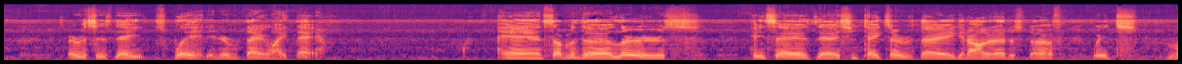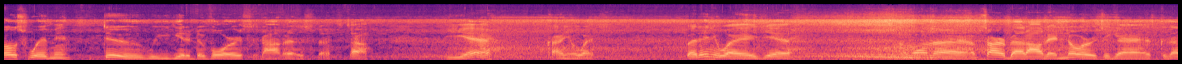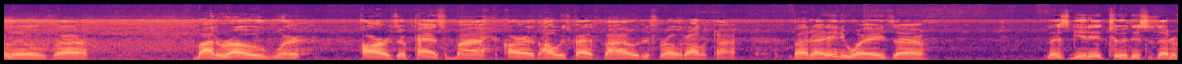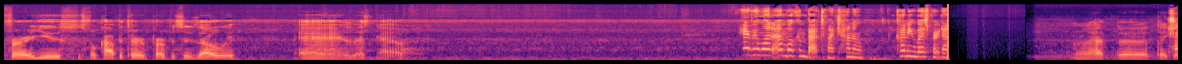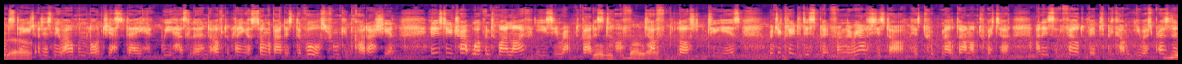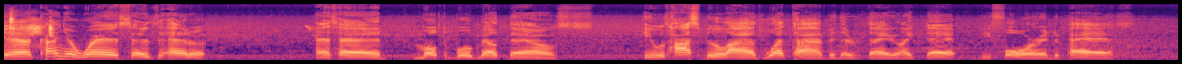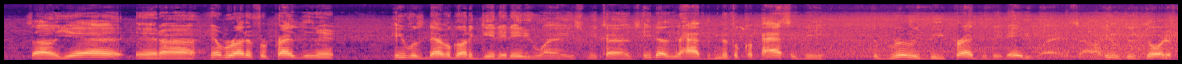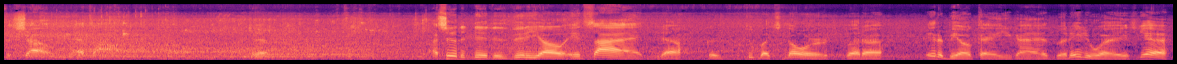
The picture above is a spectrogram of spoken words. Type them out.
ever since they split and everything like that. And some of the lyrics, he says that she takes everything and all the other stuff, which most women do when you get a divorce and all the other stuff. So, yeah, Kanye West. But anyways, yeah. I'm on. I'm sorry about all that noise, you guys, because I live uh, by the road where cars are passing by. Cars always pass by oh, this road all the time. But uh, anyways, uh, let's get into it. This is under fair use. It's for copyright purposes only. And let's go. Hey everyone, and welcome back to my channel. Kanye West I'll have to take it stage out. at his new album launch yesterday. We has learned after playing a song about his divorce from Kim Kardashian. In his new track, Welcome to My Life, Yeezy rapped about his Welcome tough, to tough last two years, which included his split from the reality star, his tw- meltdown on Twitter, and his failed bid to become US president. Yeah, Kanye West has had a has had multiple meltdowns. He was hospitalized one time and everything like that before in the past. So yeah, and uh, him running for president, he was never going to get it anyways because he doesn't have the mental capacity to really be president anyway. So he was just doing it for show. That's all. Yeah. I should have did this video inside, you know, because too much noise. But uh, it'll be okay, you guys. But anyways, yeah.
